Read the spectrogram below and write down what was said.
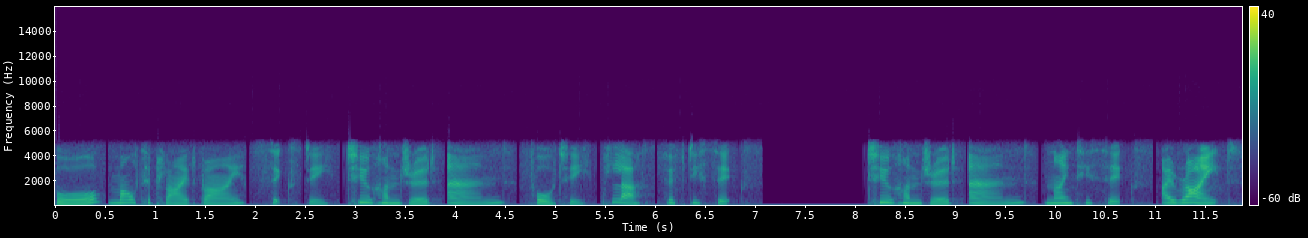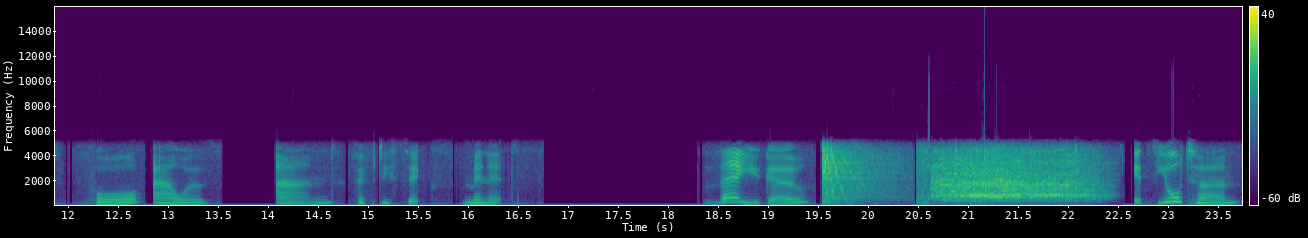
Four multiplied by 60 240 plus 56 296 I write 4 hours and 56 minutes. There you go. It's your turn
